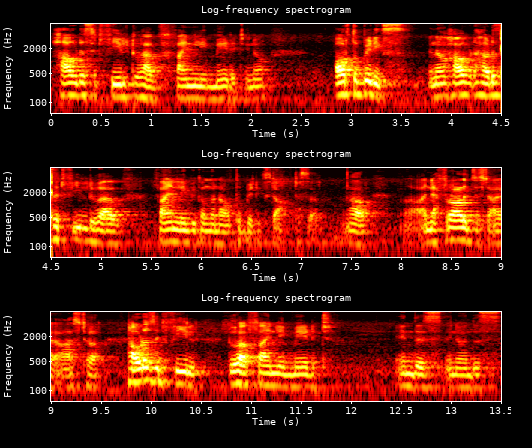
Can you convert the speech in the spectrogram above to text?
how does it feel to have finally made it you know orthopedics you know how, how does it feel to have finally become an orthopedics doctor, sir, or a nephrologist. I asked her, how does it feel to have finally made it in this, you know, in this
